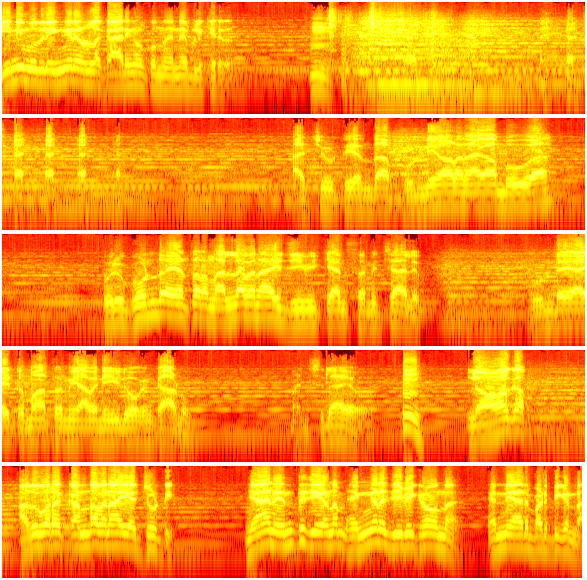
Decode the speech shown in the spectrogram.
ഇനി മുതൽ ഇങ്ങനെയുള്ള കാര്യങ്ങൾക്കൊന്നും എന്നെ വിളിക്കരുത്. അച്ചൂട്ടി എന്താ പുണ്യാളനാകാൻ പോവുക? ഒരു ഗുണ്ട എത്ര നല്ലവനായി ജീവിക്കാൻ ശ്രമിച്ചാലും ഗുണ്ടയായിട്ട് മാത്രമേ അവൻ ഈ ലോകം കാണൂ. മനസ്സിലായോ? ലോകം. അത് കുറെ കണ്ടവനായി അച്ചൂട്ടി. ഞാൻ എന്ത് ചെയ്യണം എങ്ങനെ ജീവിക്കണമെന്ന് എന്നെ ആരും പഠിപ്പിക്കണ്ട.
